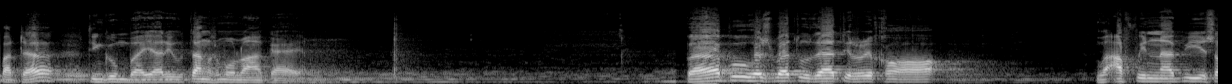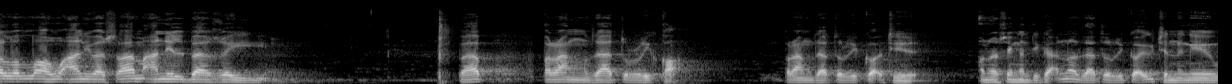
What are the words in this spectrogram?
Padahal dinggo mbayari utang semono akeh. Babu husbatu dzatir riqa wa afin nabi sallallahu alaihi wasallam anil baghi. Bab perang zatur riqa. Perang zatur riqa di ana sing ngendikane zatur riqa iku jenenge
